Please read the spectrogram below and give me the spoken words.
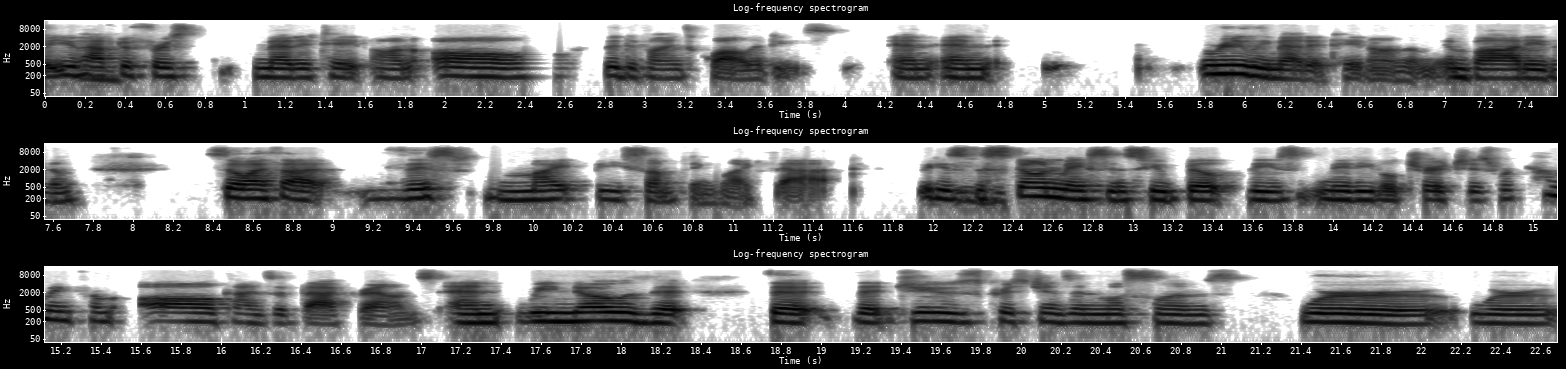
but you have mm. to first meditate on all the divine's qualities and and really meditate on them embody them so i thought this might be something like that because mm-hmm. the stonemasons who built these medieval churches were coming from all kinds of backgrounds and we know that that that jews christians and muslims were were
